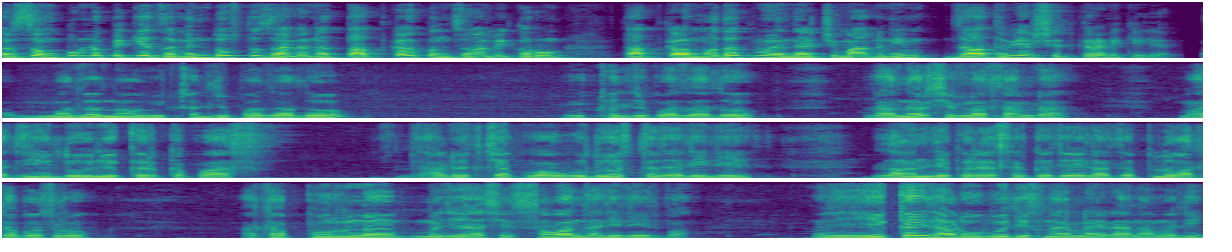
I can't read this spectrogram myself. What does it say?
तर संपूर्ण पिके जमीनदोस्त झाल्यानं तात्काळ पंचनामे करून तात्काळ मदत मिळण्याची मागणी जाधव या शेतकऱ्याने केली आहे. माझं नाव विठ्ठल झिपा जाधव. विठ्ठल झिपा जाधव राहणार शिरला तांडा. माझी दोन एकर कपास झाडं चक वा उद्ध्वस्त झालेली आहेत. लहान लेकरासारखं द्यायला जपलो आता बसलो आता पूर्ण म्हणजे असे सवान झालेली आहेत बा. म्हणजे एकही झाड उभं दिसणार नाही रानामध्ये.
